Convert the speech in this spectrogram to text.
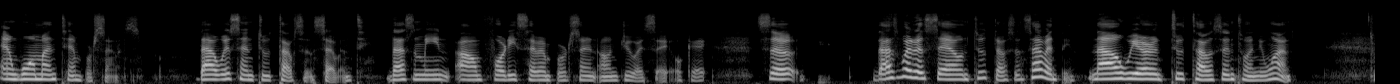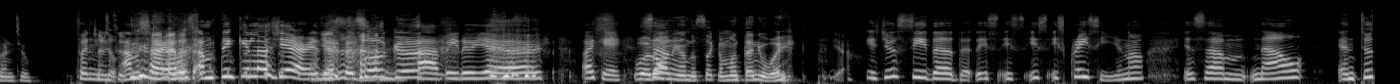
and women 10%. That was in 2017. That's mean um 47% on USA, okay? So that's what I say on 2017. Now we are in 2021. 22. 22. 22. I'm sorry. I was I'm thinking last year. It's Yes. It's all good. Happy New Year. Okay. We're so only on the second month anyway. Yeah. Is you see the, the it's, it's it's it's crazy, you know. It's um now and two,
